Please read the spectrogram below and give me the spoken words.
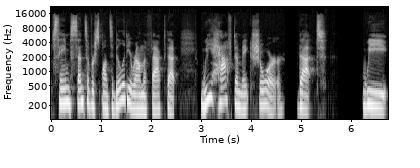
same sense of responsibility around the fact that we have to make sure that we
